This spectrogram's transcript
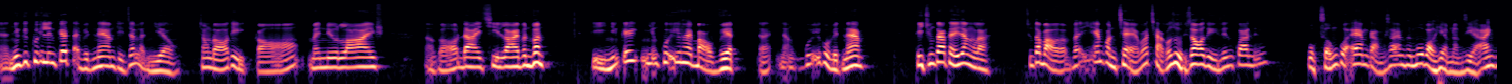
Ờ, những cái quỹ liên kết tại Việt Nam thì rất là nhiều. Trong đó thì có Manulife ờ, có Dai Chi Life vân vân. Thì những cái, những quỹ hay bảo Việt, đấy, những quỹ của Việt Nam. Thì chúng ta thấy rằng là chúng ta bảo vậy em còn trẻ quá, chả có rủi ro gì liên quan đến cuộc sống của em cả sao em phải mua bảo hiểm làm gì hả anh?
